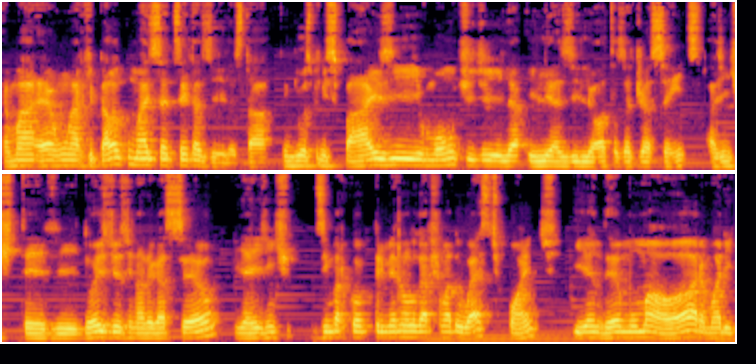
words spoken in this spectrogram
é, uma, é um arquipélago com mais de 700 ilhas, tá? Tem duas principais e um monte de ilha, ilhas ilhotas adjacentes. A gente teve dois dias de navegação e aí a gente desembarcou primeiro num lugar chamado West Point e andamos uma hora, uma hora,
